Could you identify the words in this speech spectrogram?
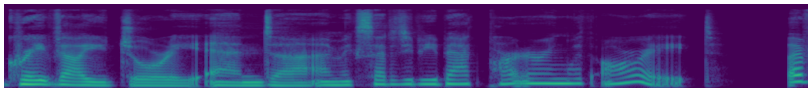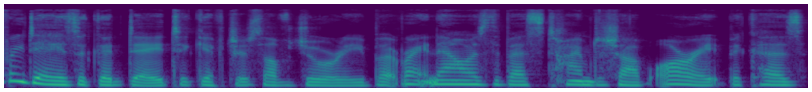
great value jewelry, and uh, I'm excited to be back partnering with Aurate. Every day is a good day to gift yourself jewelry, but right now is the best time to shop Aurate because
